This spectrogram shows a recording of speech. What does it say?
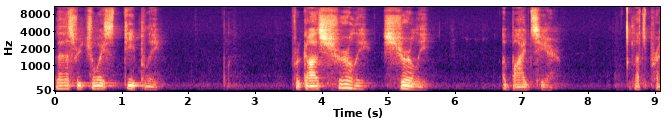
Let us rejoice deeply. For God surely, surely abides here. Let's pray.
